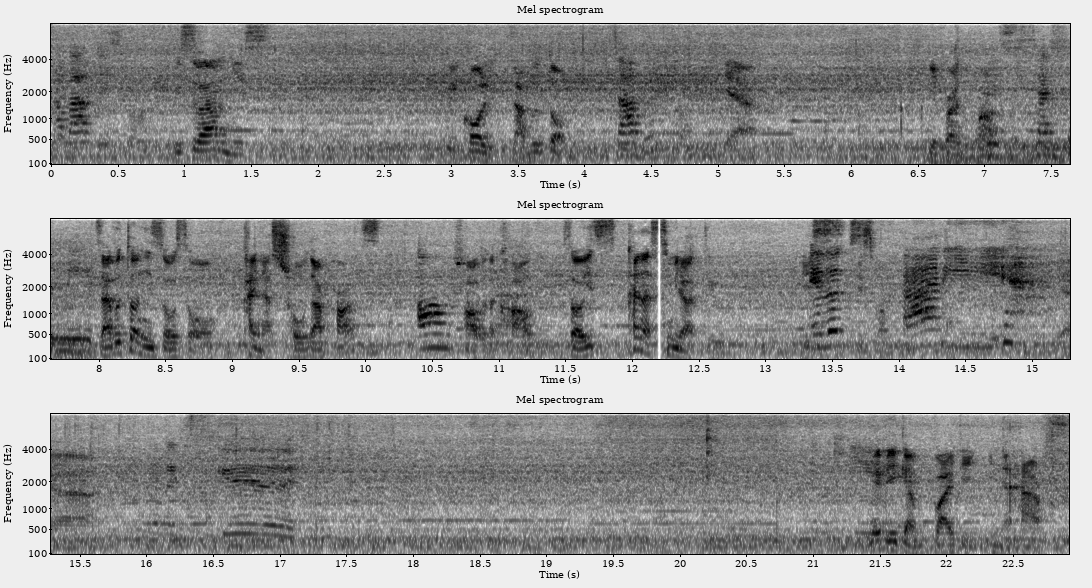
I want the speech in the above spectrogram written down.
How about this one? this one is we call it zabuton. Zabuton. Yeah. Different parts. Sesame. Zabuton is also kind of shoulder parts Oh, of the cow, so it's kind of similar to this, It looks this one. fatty. Yeah. It looks good. Maybe you can bite it in half.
